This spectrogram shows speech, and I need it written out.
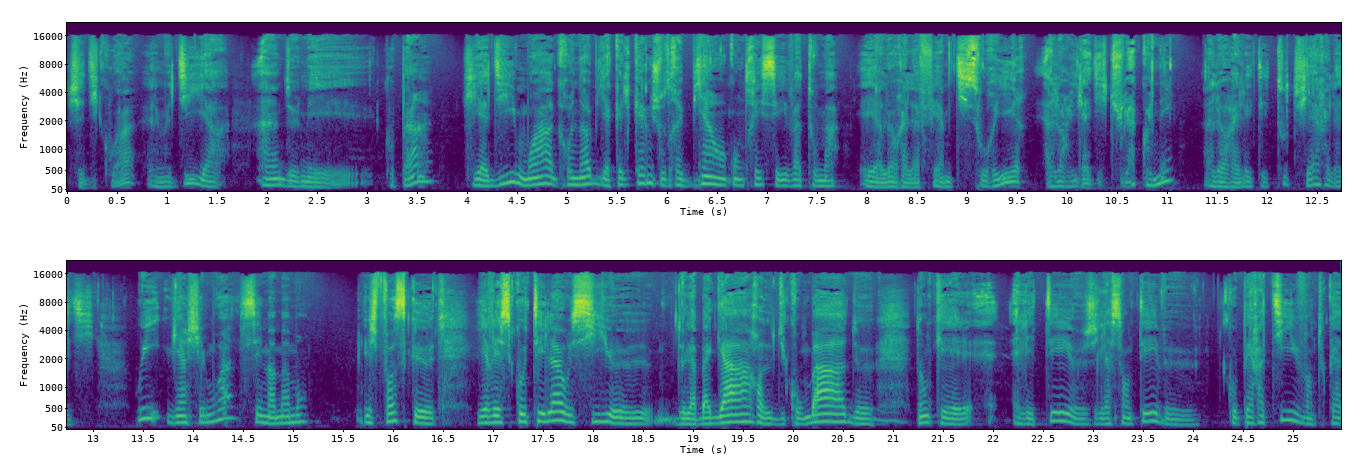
j'ai dit quoi? Elle me dit Il y a un de mes copains qui a dit Moi, à Grenoble, il y a quelqu'un que je voudrais bien rencontrer, c'est Eva Thomas. Et alors, elle a fait un petit sourire. Alors, il a dit Tu la connais? Alors, elle était toute fière. Elle a dit Oui, viens chez moi, c'est ma maman. Et je pense qu'il y avait ce côté-là aussi euh, de la bagarre, euh, du combat. De... Donc, elle, était, euh, je la sentais coopérative. En tout cas,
